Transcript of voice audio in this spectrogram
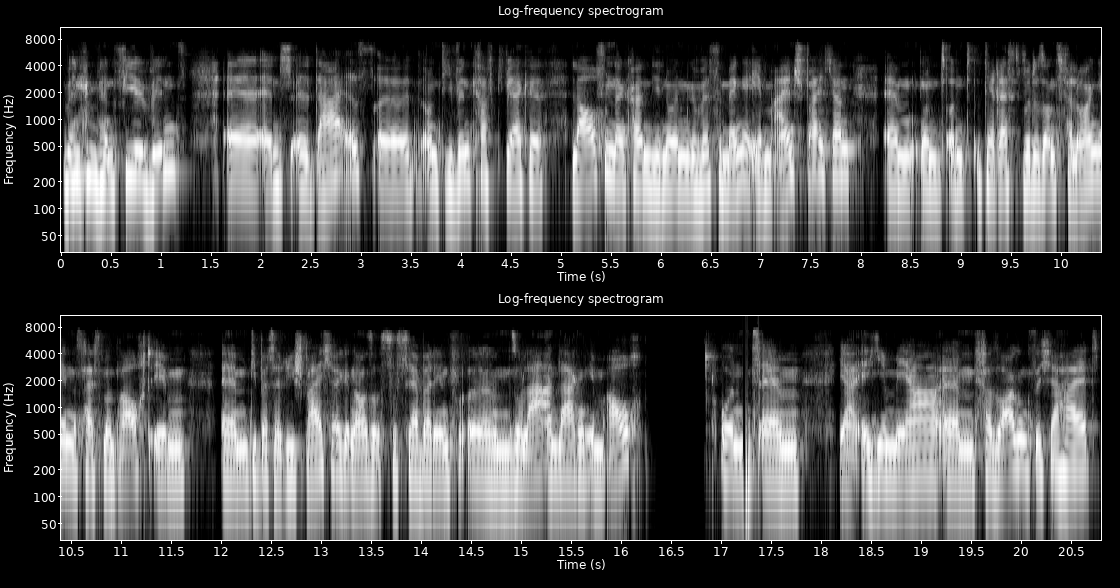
wenn, wenn viel Wind äh, äh, da ist äh, und die Windkraftwerke laufen, dann können die nur eine gewisse Menge eben einspeichern ähm, und, und der Rest würde sonst verloren gehen. Das heißt, man braucht eben ähm, die Batteriespeicher. Genauso ist es ja bei den ähm, Solaranlagen eben auch. Und ähm, ja, je mehr ähm, Versorgungssicherheit,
